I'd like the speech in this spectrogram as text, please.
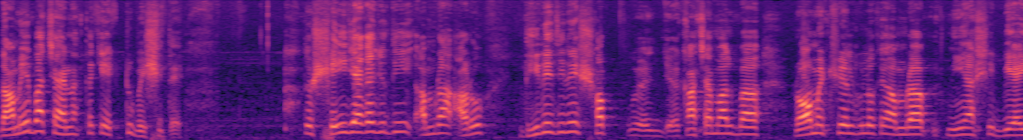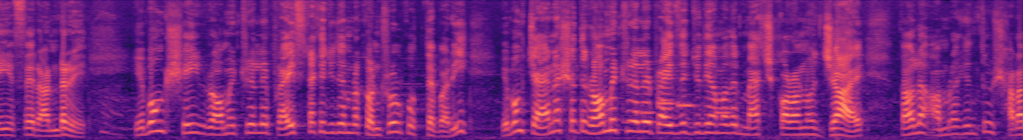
দামে বা চায়নার থেকে একটু বেশিতে। তো সেই জায়গায় যদি আমরা আরও ধীরে ধীরে সব কাঁচামাল বা র মেটেরিয়ালগুলোকে আমরা নিয়ে আসি বিআইএস এর আন্ডারে এবং সেই র মেটেরিয়ালের প্রাইসটাকে যদি আমরা কন্ট্রোল করতে পারি এবং চায়নার সাথে র মেটেরিয়ালের প্রাইসের যদি আমাদের ম্যাচ করানো যায় তাহলে আমরা কিন্তু সারা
